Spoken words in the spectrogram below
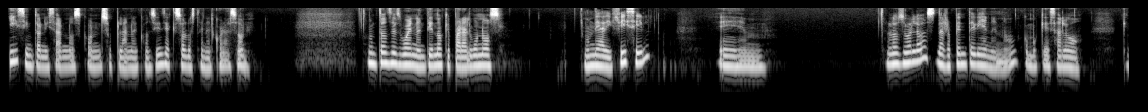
y sintonizarnos con su plano de conciencia que solo está en el corazón. Entonces, bueno, entiendo que para algunos un día difícil. Em, los duelos de repente vienen, ¿no? Como que es algo que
